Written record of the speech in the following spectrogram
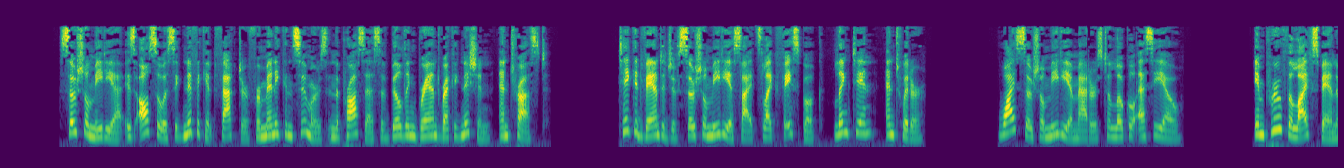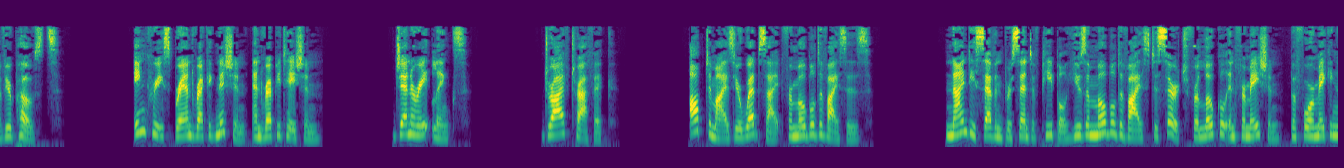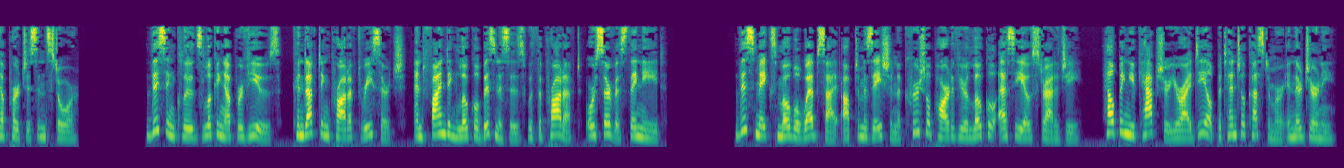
Social media is also a significant factor for many consumers in the process of building brand recognition and trust. Take advantage of social media sites like Facebook, LinkedIn, and Twitter. Why social media matters to local SEO. Improve the lifespan of your posts. Increase brand recognition and reputation. Generate links. Drive traffic. Optimize your website for mobile devices. 97% of people use a mobile device to search for local information before making a purchase in store. This includes looking up reviews, conducting product research, and finding local businesses with the product or service they need. This makes mobile website optimization a crucial part of your local SEO strategy, helping you capture your ideal potential customer in their journey.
